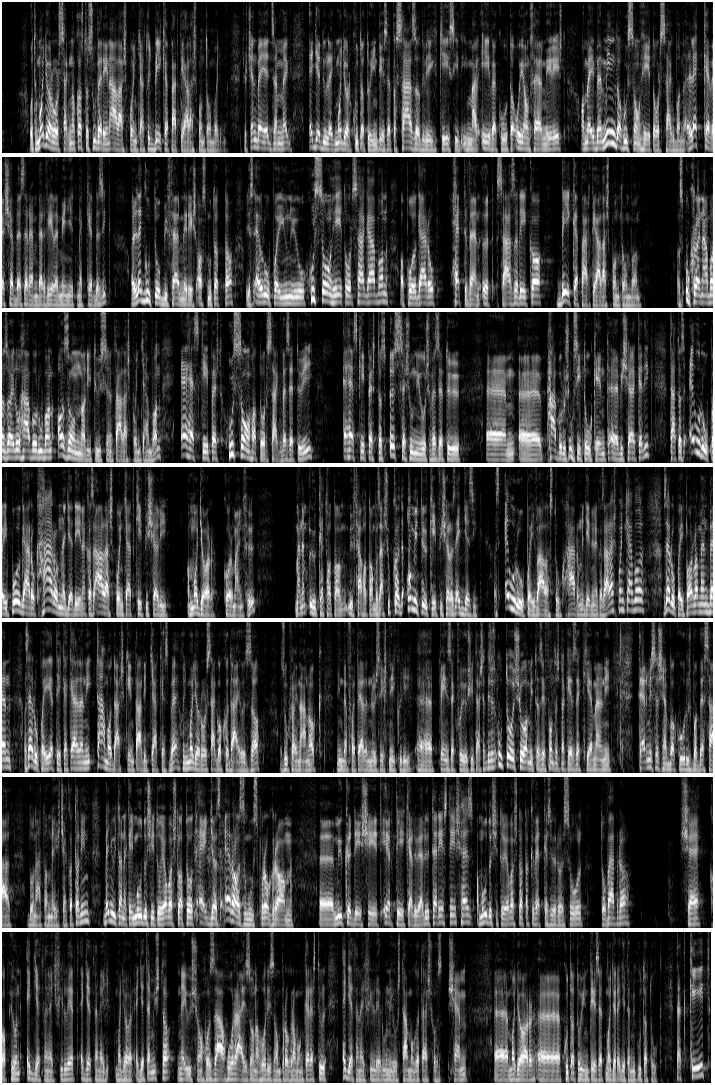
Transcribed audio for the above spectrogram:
ott Magyarországnak azt a szuverén álláspontját, hogy békepárti állásponton vagyunk. Csak csendben jegyzem meg, egyedül egy magyar kutatóintézet a század vég készít immár évek óta olyan felmérést, amelyben mind a 27 országban legkevesebb ezer ember véleményét megkérdezik, a legutóbbi felmérés azt mutatta, hogy az Európai Unió 27 országában a polgárok 75 százaléka békepárti állásponton van az Ukrajnában zajló háborúban azonnali tűzszünet álláspontján van. Ehhez képest 26 ország vezetői, ehhez képest az összes uniós vezető háborús uszítóként eh, viselkedik. Tehát az európai polgárok háromnegyedének az álláspontját képviseli a magyar kormányfő, már nem őket hatalm, felhatalmazásukkal, de amit ő képvisel, az egyezik az európai választók háromnegyedének az álláspontjával, az Európai Parlamentben az európai értékek elleni támadásként állítják ezt be, hogy Magyarország akadályozza az Ukrajnának mindenfajta ellenőrzés nélküli eh, pénzek folyósítását. És az utolsó, amit azért fontosnak érzek kiemelni, természetesen ebbe a kórusba beszáll Donát Anna és Cseh Katalin, benyújtanak egy módosító javaslatot, egy az Erasmus program működését értékelő előterjesztéshez. A módosító javaslat a következőről szól, továbbra se kapjon egyetlen egy fillért, egyetlen egy magyar egyetemista, ne jusson hozzá a Horizon, a Horizon programon keresztül egyetlen egy fillér uniós támogatáshoz sem magyar kutatóintézet, magyar egyetemi kutatók. Tehát két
